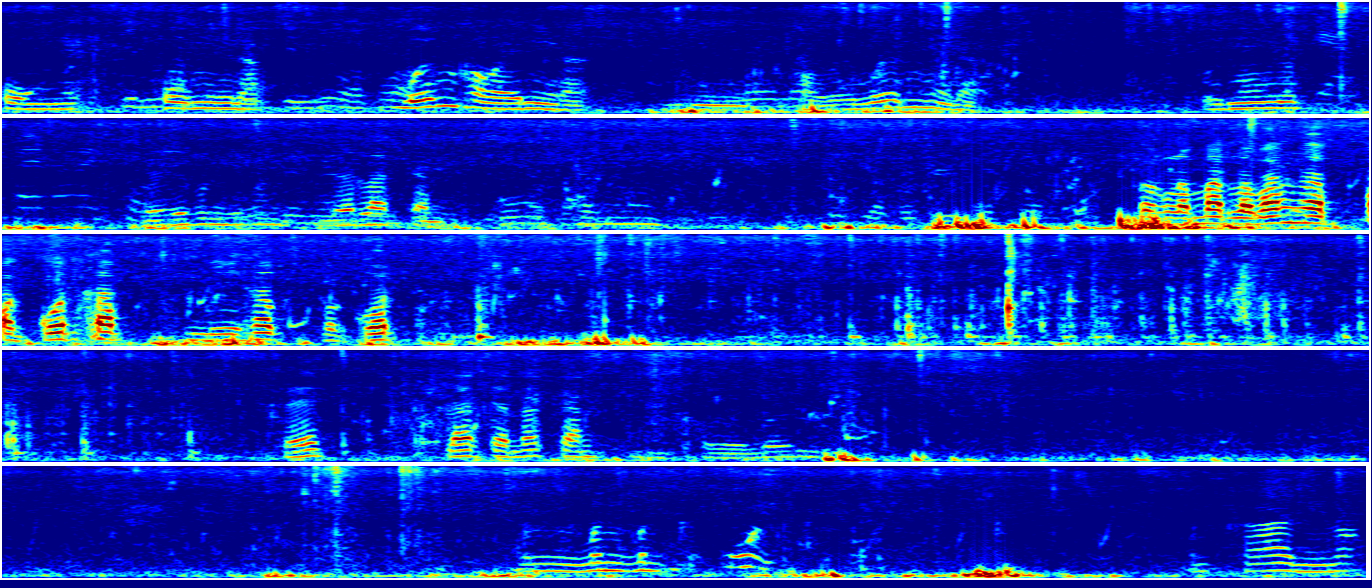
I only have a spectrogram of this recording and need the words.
คงคงนี่แหละเบิ้งเขาไว้นี่แหละอืมเขาไว้เบิ้งนี่แหละเป็ นยังเดี๋ยวพรุ่งนี้เดี๋ยวรักกัน ต้องระมัดระวังครับปรากฏครับนี่ครับปรากฏเฮ้ยรักกันรักกันมันมันมันอุ้ยมันค่านี่เนาะ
